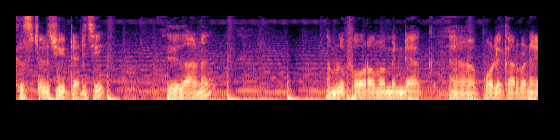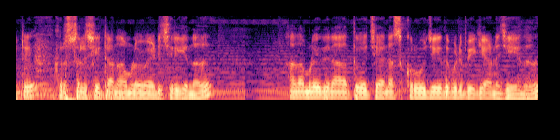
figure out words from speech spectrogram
ക്രിസ്റ്റൽ ഷീറ്റ് അടിച്ച് ഇതാണ് നമ്മൾ ഫോർ എം എമ്മിന്റെ പോളികാർബണേറ്റ് ക്രിസ്റ്റൽ ഷീറ്റാണ് നമ്മൾ മേടിച്ചിരിക്കുന്നത്. അത് നമ്മൾ ഇതിനകത്ത് വെച്ച് തന്നെ സ്ക്രൂ ചെയ്ത് പിടിപ്പിക്കുകയാണ് ചെയ്യുന്നത്.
